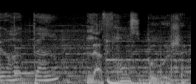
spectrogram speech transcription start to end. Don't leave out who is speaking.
Speaker 1: Europe 1.
Speaker 2: La France bouge.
